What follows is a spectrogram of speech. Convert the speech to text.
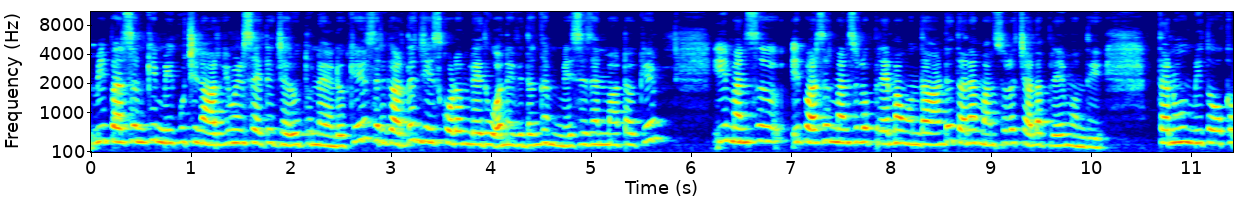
మీ పర్సన్కి మీకు చిన్న ఆర్గ్యుమెంట్స్ అయితే జరుగుతున్నాయండి ఓకే సరిగ్గా అర్థం చేసుకోవడం లేదు అనే విధంగా మెసేజ్ అనమాట ఓకే ఈ మనసు ఈ పర్సన్ మనసులో ప్రేమ ఉందా అంటే తన మనసులో చాలా ప్రేమ ఉంది. తను మీతో ఒక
